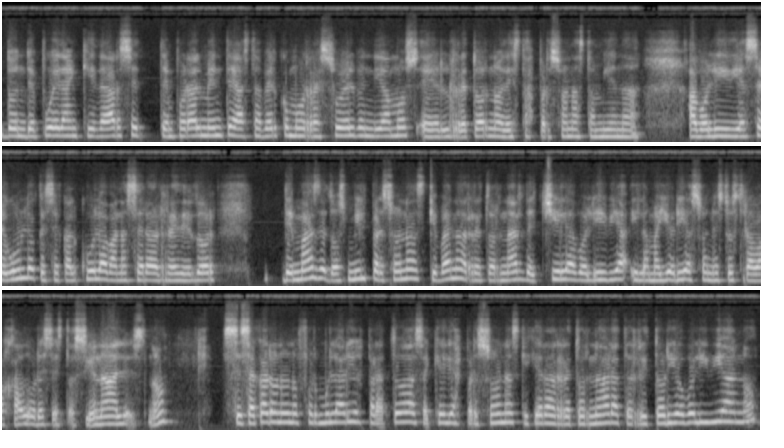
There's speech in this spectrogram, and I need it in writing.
donde puedan quedarse temporalmente hasta ver cómo resuelven, digamos, el retorno de estas personas también a, Bolivia. Según lo que se calcula, van a ser alrededor de más de 2.000 personas que van a retornar de Chile a Bolivia y la mayoría son estos trabajadores estacionales, ¿no? Se sacaron unos formularios para todas aquellas personas que quieran retornar a territorio boliviano,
